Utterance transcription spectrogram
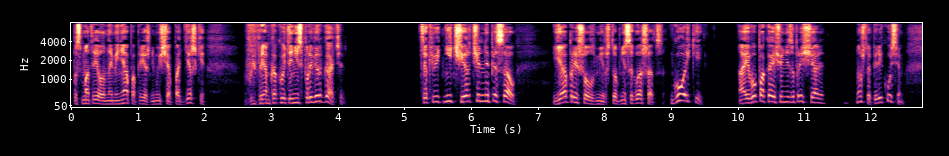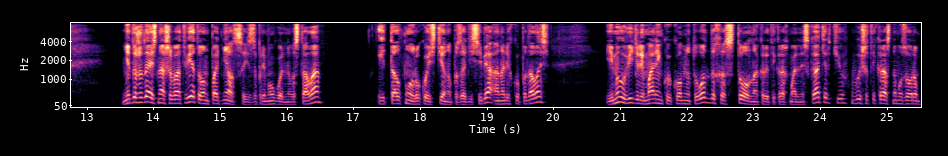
посмотрела на меня, по-прежнему ища поддержки. Вы прям какой-то неспровергатель. Так ведь не Черчилль написал. Я пришел в мир, чтобы не соглашаться. Горький. А его пока еще не запрещали. Ну что, перекусим. Не дожидаясь нашего ответа, он поднялся из-за прямоугольного стола и толкнул рукой стену позади себя. Она легко подалась и мы увидели маленькую комнату отдыха, стол, накрытый крахмальной скатертью, вышитый красным узором,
